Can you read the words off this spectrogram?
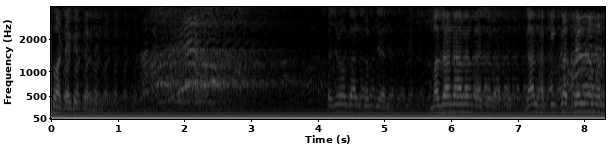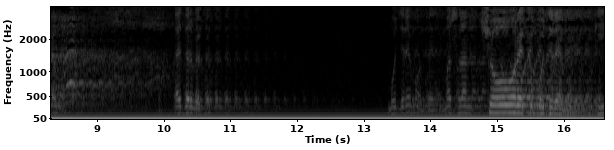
تے کرنا سجڑوں گل سمجھا مزہ نہ آئے پیسے واپس۔ گل حقیقت دل نہ من ادھر مجرم ہوتے ہیں مثلا چور ایک مجرم ہے۔ کی؟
